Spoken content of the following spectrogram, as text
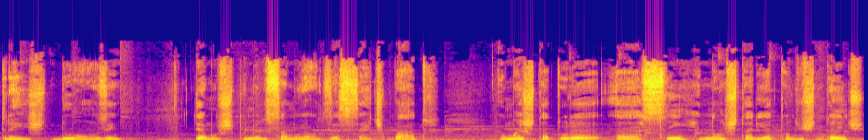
3, do 11, temos 1 Samuel 17, 4. Uma estatura assim não estaria tão distante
